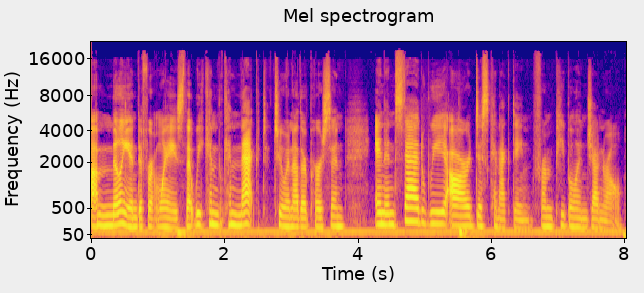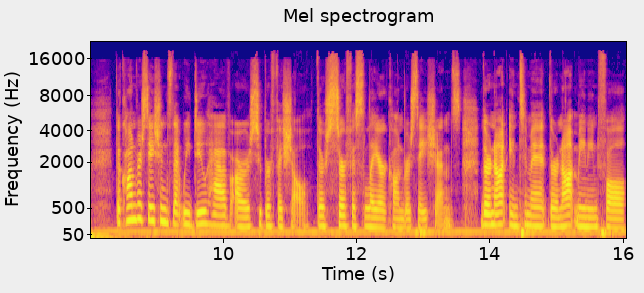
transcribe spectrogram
a million different ways that we can connect to another person and instead we are disconnecting from people in general. The conversations that we do have are superficial, they're surface layer conversations. They're not intimate, they're not meaningful,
